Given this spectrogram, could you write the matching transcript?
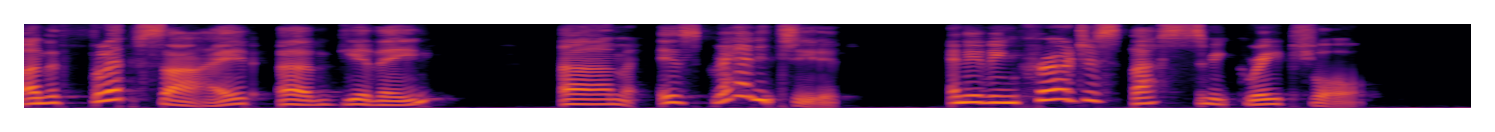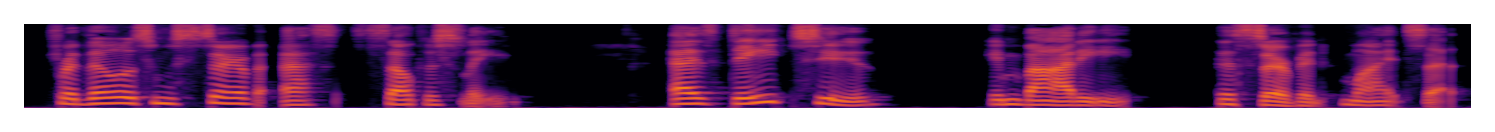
On the flip side of giving um, is gratitude, and it encourages us to be grateful for those who serve us selfishly, as they too embody the servant mindset.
